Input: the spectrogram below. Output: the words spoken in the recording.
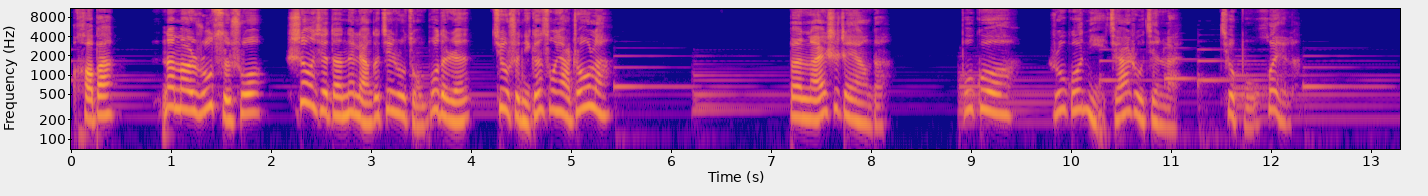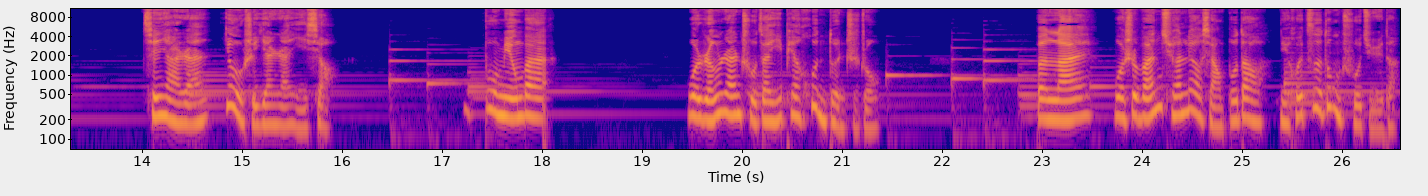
好吧，那么如此说，剩下的那两个进入总部的人就是你跟宋亚洲了。本来是这样的，不过如果你加入进来，就不会了。秦雅然又是嫣然一笑，不明白。我仍然处在一片混沌之中。本来我是完全料想不到你会自动出局的。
